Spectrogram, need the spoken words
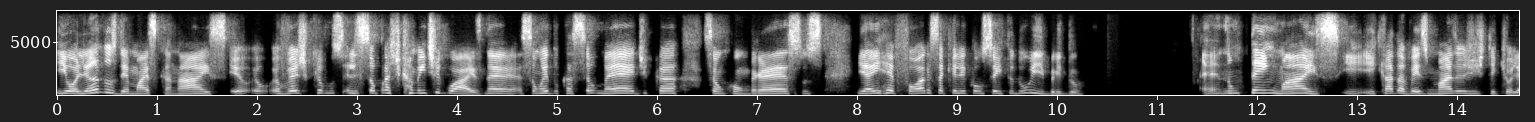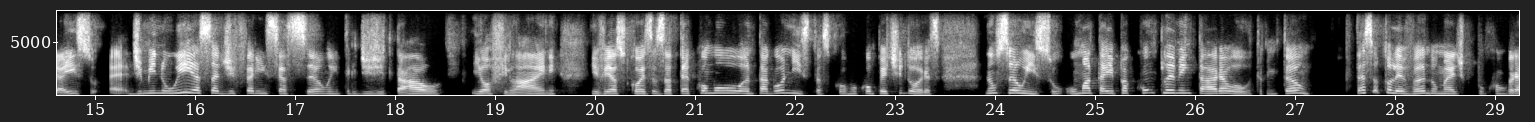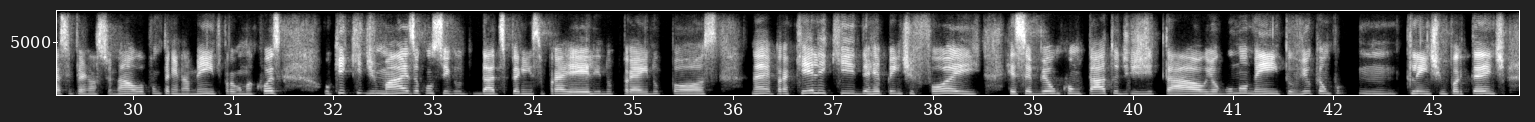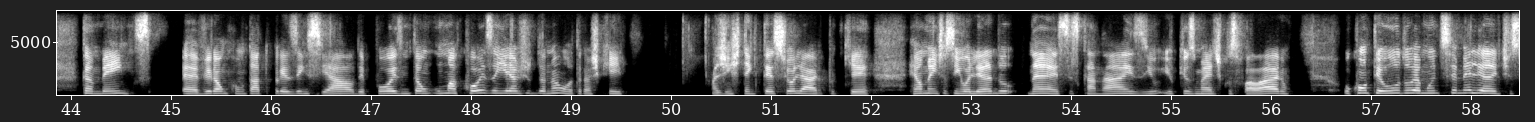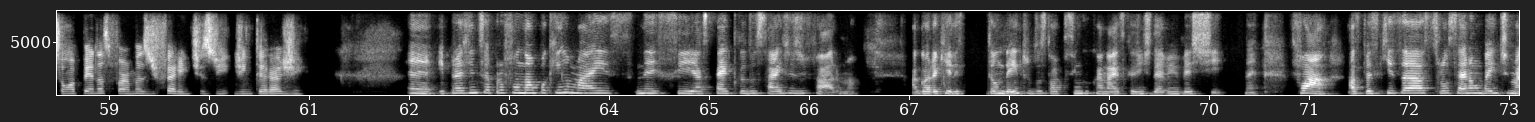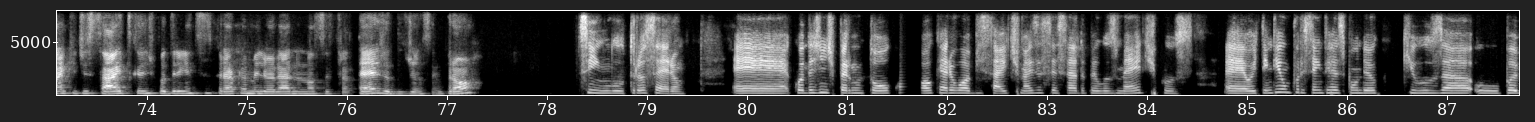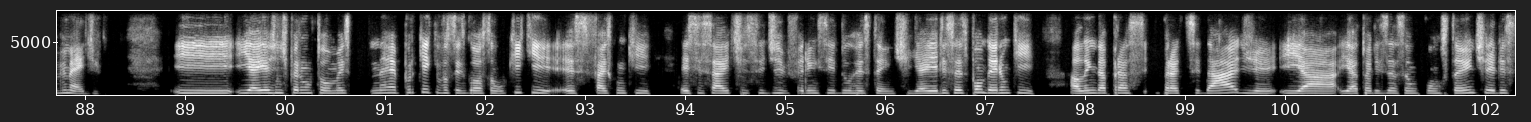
E olhando os demais canais, eu, eu, eu, vejo que eles são praticamente iguais, né? São educação médica, são congressos, e aí reforça aquele conceito do híbrido é, não tem mais, e, e, cada vez mais a gente tem que olhar isso, é, diminuir essa diferenciação entre digital e offline e ver as coisas até como antagonistas, como competidoras. Não são isso, uma está aí para complementar a outra. Então, até se eu estou levando um médico para um congresso internacional ou para um treinamento, para alguma coisa, o que, que demais eu consigo dar de experiência para ele no pré e no pós, né? Para aquele que de repente foi, recebeu um contato digital em algum momento, viu que é um, um cliente importante, também é, virar um contato presencial depois. Então, uma coisa ia ajudando a outra. Acho que a gente tem que ter esse olhar, porque realmente, assim, olhando né, esses canais e, e, o que os médicos falaram, o conteúdo é muito semelhante, são apenas formas diferentes de, de interagir. É, e para a gente se aprofundar um pouquinho mais nesse aspecto dos sites de farma, agora que eles estão dentro dos top 5 canais que a gente deve investir, né? Flá, as pesquisas trouxeram um benchmark de sites que a gente poderia se inspirar para melhorar na nossa estratégia do Johnson Pro? Sim, Lu, trouxeram. É, quando a gente perguntou qual era o website mais acessado pelos médicos, é, 81% respondeu que usa o PubMed. E, e aí a gente perguntou, mas né, por que, que vocês gostam? O que, que faz com que esse site se diferencie do restante? E aí eles responderam que, além da praticidade e a, e a atualização constante, eles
